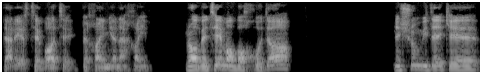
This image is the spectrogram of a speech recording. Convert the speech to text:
در ارتباطه بخوایم یا نخواهیم. رابطه ما با خدا نشون میده که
